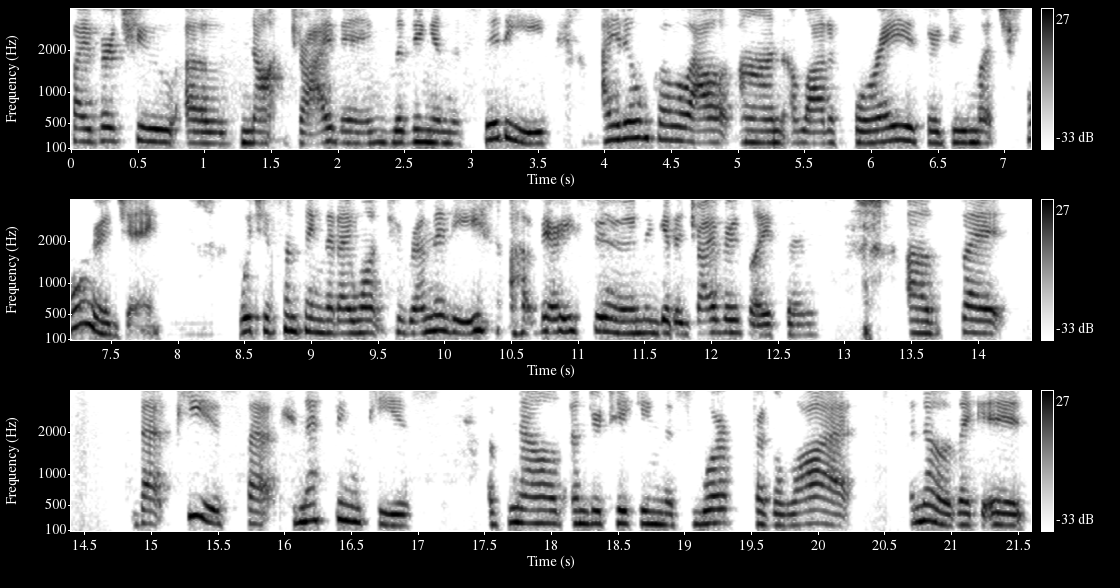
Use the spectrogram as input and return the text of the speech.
by virtue of not driving, living in the city, I don't go out on a lot of forays or do much foraging which is something that I want to remedy uh, very soon and get a driver's license. Uh, but that piece, that connecting piece of now undertaking this work for the lot, no, like it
